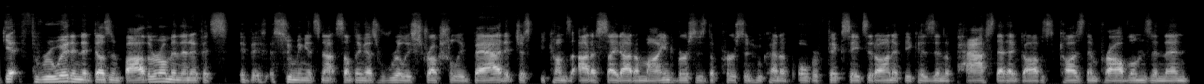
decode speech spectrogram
get through it and it doesn't bother them and then if it's if it's, assuming it's not something that's really structurally bad it just becomes out of sight out of mind versus the person who kind of over fixates it on it because in the past that had caused, caused them problems and then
